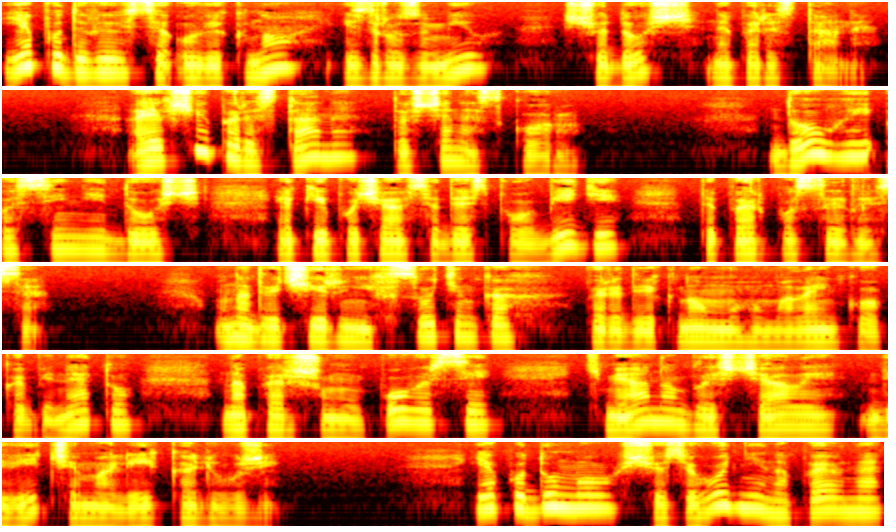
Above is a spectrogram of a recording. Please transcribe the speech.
Я подивився у вікно і зрозумів, що дощ не перестане. А якщо й перестане, то ще не скоро. Довгий осінній дощ, який почався десь по обіді, тепер посилився. У надвечірніх сутінках перед вікном мого маленького кабінету на першому поверсі тьмяно блищали дві чималі калюжі. Я подумав, що сьогодні, напевне,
